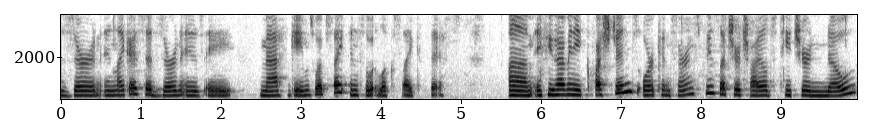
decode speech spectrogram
Zearn, and like I said, Zearn is a math games website, and so it looks like this. Um, if you have any questions or concerns, please let your child's teacher know.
